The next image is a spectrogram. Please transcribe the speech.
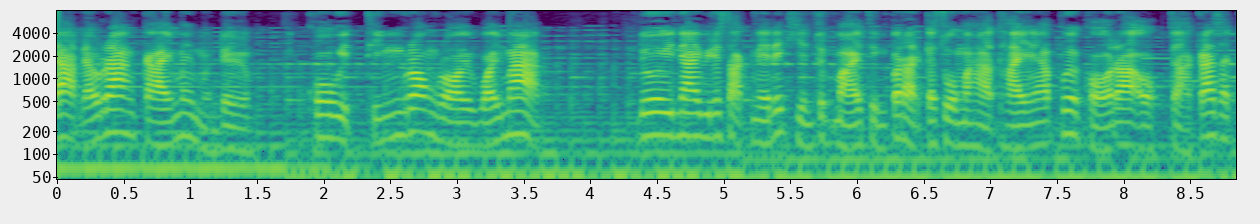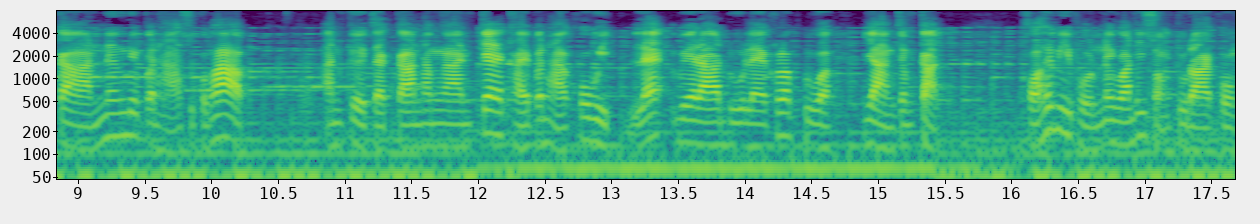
ราชแล้วร่างกายไม่เหมือนเดิม โควิดทิ้งร่องรอยไว้มาก โดยนายวิรศักดิ์เนี่ยได้เขียนจดหมายถึงประหลัดกระทรวงมหาดไทยนะครับเพื่อขอลาออกจากราชการเนื่องด้วยปัญหาสุขภาพ อันเกิดจากการทำงานแก้ไขปัญหาโควิด และเวลาดูแลครอบครัวอย่างจำกัด อให้มีผลในวันที่ 2 ตุลาคม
